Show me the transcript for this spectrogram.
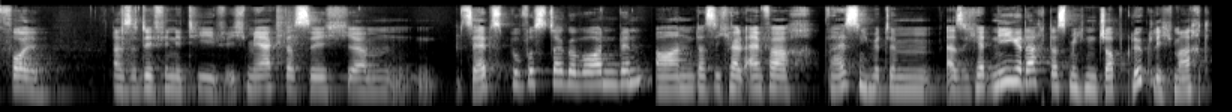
Voll. Also definitiv. Ich merke, dass ich ähm, selbstbewusster geworden bin und dass ich halt einfach, weiß nicht, mit dem, also ich hätte nie gedacht, dass mich ein Job glücklich macht,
